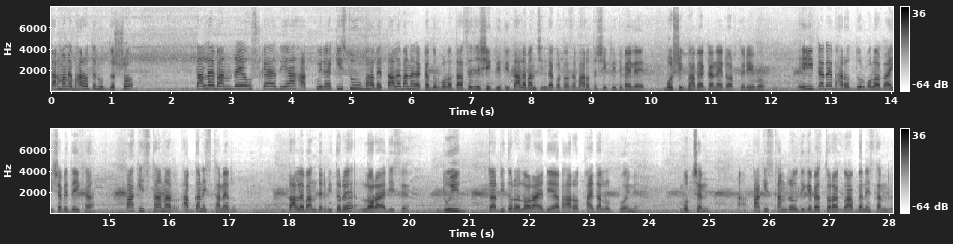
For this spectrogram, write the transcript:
তার মানে ভারতের উদ্দেশ্য তালেবানরে উস্কায়া দিয়া হাত কইরা কিছুভাবে তালেবানের একটা দুর্বলতা আছে যে স্বীকৃতি। তালেবান চিন্তা করতেছে ভারতের স্বীকৃতি পাইলে বৈশ্বিকভাবে একটা নেটওয়ার্ক তৈরি হইব। এইটারে ভারত দুর্বলতা হিসাবে দেখা, পাকিস্তান আর আফগানিস্তানের তালেবানদের ভিতরে লড়াই দিছে। দুইটার ভিতরে লড়াই দিয়া ভারত ফায়দা লুটবো এনে। বুঝছেন? পাকিস্তানরে ওদিকে ব্যস্ত রাখব, আফগানিস্তানরে।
